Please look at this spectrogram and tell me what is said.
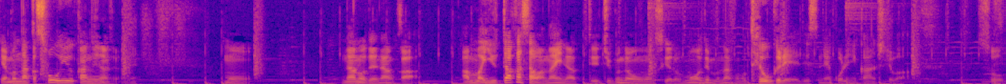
やもうなんかそういう感じなんですよね。もうなのでなんかあんま豊かさはないなって自分でも思うんですけどもでもなんかもう手遅れですねこれに関しては。そう。も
